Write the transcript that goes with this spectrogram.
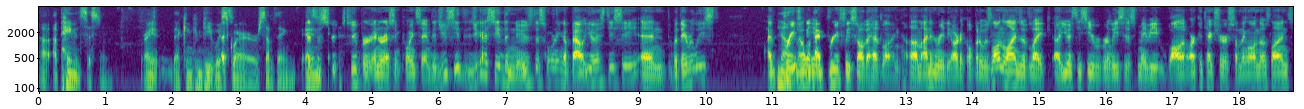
a, a payment system, right? That can compete with That's- Square or something. That's And a su- super interesting point, Sam. Did you see? Did you guys see the news this morning about USDC and what they released? I No. briefly, No. I briefly saw the headline. Um, I didn't read the article, but it was along the lines of like uh, USDC releases maybe wallet architecture or something along those lines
